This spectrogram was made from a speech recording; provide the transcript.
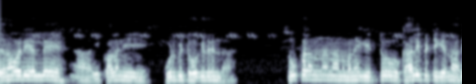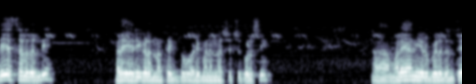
ಜನವರಿಯಲ್ಲೇ ಈ ಕಾಲೋನಿ ಗೂಡುಬಿಟ್ಟು ಹೋಗಿದ್ರಿಂದ ಸೂಪರನ್ನು ನಾನು ಮನೆಗೆ ಇಟ್ಟು ಖಾಲಿ ಪೆಟ್ಟಿಗೆಯನ್ನು ಅದೇ ಸ್ಥಳದಲ್ಲಿ ಹಳೆ ಏರಿಗಳನ್ನು ತೆಗೆದು ಅಡಿಮಣೆಯನ್ನು ಸ್ವಚ್ಛಗೊಳಿಸಿ ಮಳೆಯ ನೀರು ಬೀಳದಂತೆ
